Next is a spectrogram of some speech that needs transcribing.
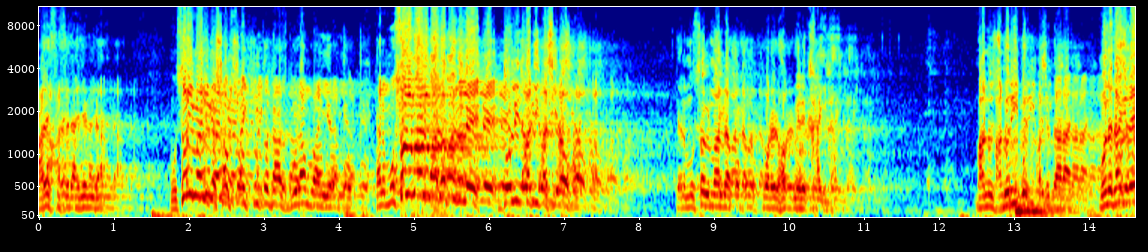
আর এস এর এজেন্ডা মুসলমানকে সবসময় কৃত দাস, গোলাম বানিয়ে রাখো। তাহলে মুসলমান মাথা তুললে দলিত আদিবাসীরাও কেন মুসলমানরা পরের হক মেরে খাই নাই মানুষ গরিবের পাশে দাঁড়ায়। মনে থাকবে?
